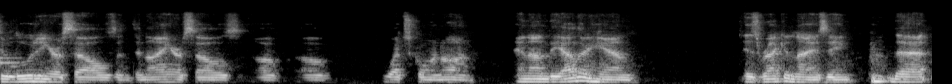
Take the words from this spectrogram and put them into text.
deluding ourselves and denying ourselves of, of what's going on. And on the other hand is recognizing that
